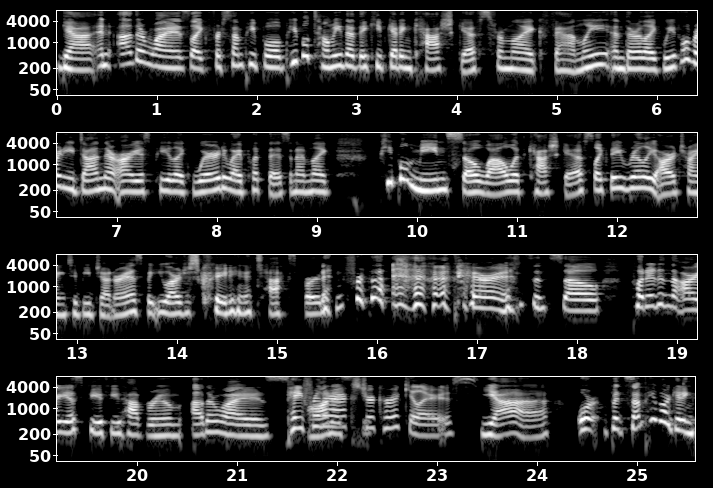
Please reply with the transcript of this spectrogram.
Yeah. And otherwise, like for some people, people tell me that they keep getting cash gifts from like family and they're like, we've already done their RESP. Like, where do I put this? And I'm like, people mean so well with cash gifts. Like, they really are trying to be generous, but you are just creating a tax burden for the parents. And so put it in the RESP if you have room. Otherwise, Pay for honestly- their extracurriculars. Yeah. Or, but some people are getting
